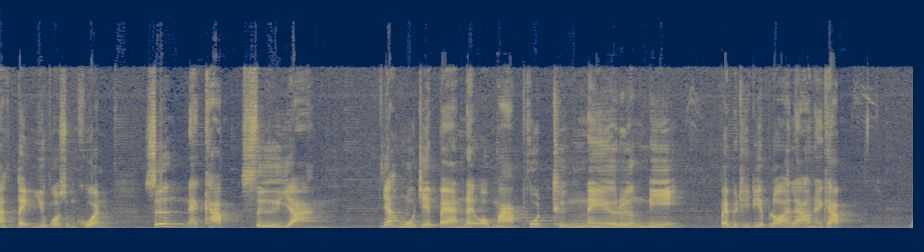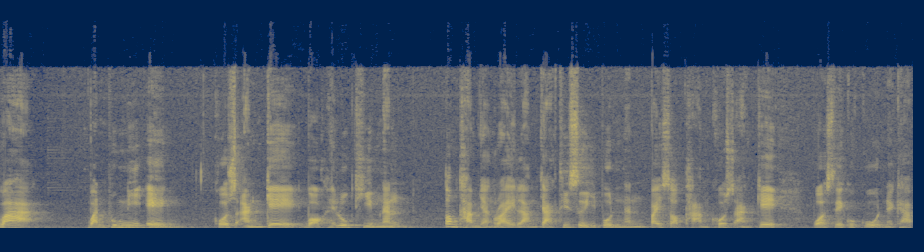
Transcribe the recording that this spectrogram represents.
นักเตะอยู่พอสมควร ซึ่งนะครับสื่ออย่างย a ฮูเจแปนได้ออกมาพูดถึงในเรื่องนี้ไปเป็นที่เรียบร้อยแล้วนะครับ ว่าวันพรุ่งนี้เองโค้ชอังเก้บอกให้ลูกทีมนั้น ต้องทำอย่างไรหลังจากที่สื่อญี่ปุ่นนั้น ไปสอบถามโค้ชอังเก้ปอเซกุกูนะครับ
